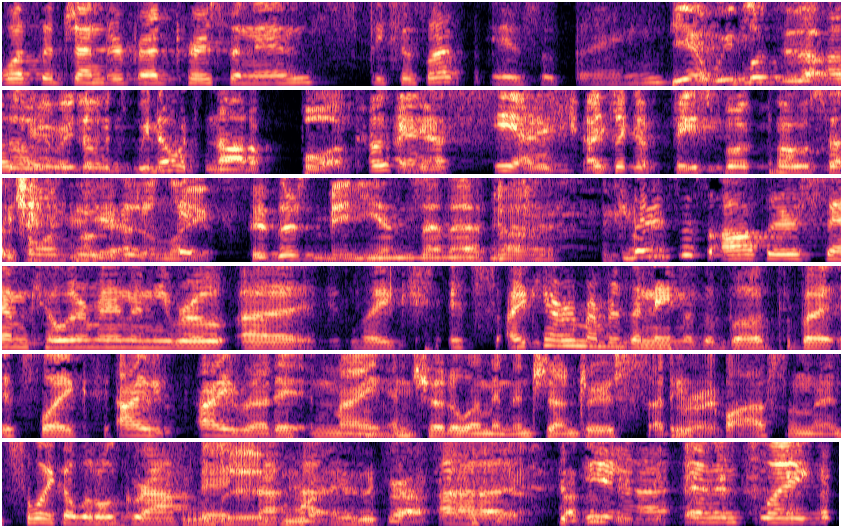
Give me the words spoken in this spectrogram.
what the genderbread person is? Because that is a thing. Yeah, we looked it up. Okay. So, we so it's, we know it's not a book. Okay. I guess. Yeah. I, I, It's like a Facebook post that someone posted, Yeah. and like, It's- there's minions in it. uh, There's this author, Sam Killermann, and he wrote, uh, like, it's, I can't remember the name of the book, but it's like, I, I read it in my Intro to Women and Gender Studies Right. class, and it's like a little graphic that Right, has, graphic, uh, yeah. That's yeah, and it's like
